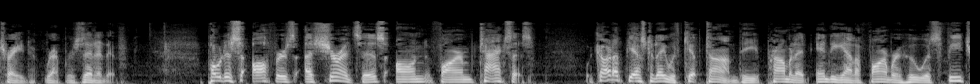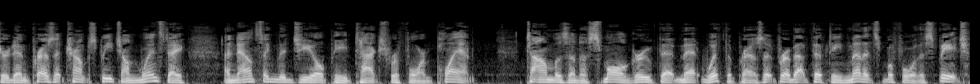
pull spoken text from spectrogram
Trade Representative. POTUS offers assurances on farm taxes. We caught up yesterday with Kip Tom, the prominent Indiana farmer who was featured in President Trump's speech on Wednesday announcing the GOP tax reform plan. Tom was in a small group that met with the president for about 15 minutes before the speech.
